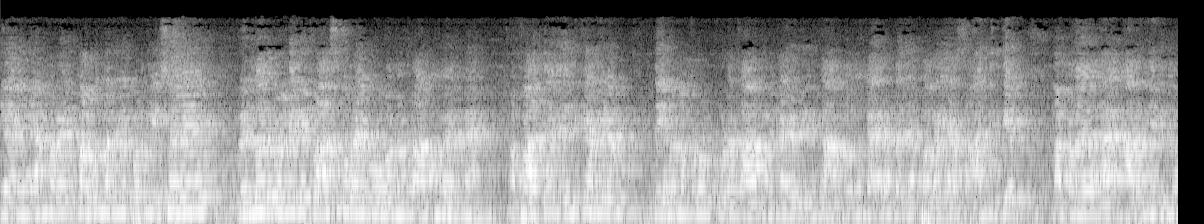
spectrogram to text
ഞാൻ- ഞാൻ പറയപ്പോ അവിടെ നിന്ന് ഇറങ്ങിയപ്പോ പറഞ്ഞു ഈശോയെ വെള്ളൂർ പള്ളിയിലെ ക്ലാസ് പറയാൻ പോവാണ് കേട്ടോ വരണേ. അപ്പൊ അത് എനിക്കറിയാം ദൈവം നമ്മളോട് കൂടെ കാറിൽ കയറി കാറിലൊന്നും കയറണ്ട ഞാൻ പറയാം. സാന്നിധ്യം നമ്മൾ അറിഞ്ഞിരുന്നു.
